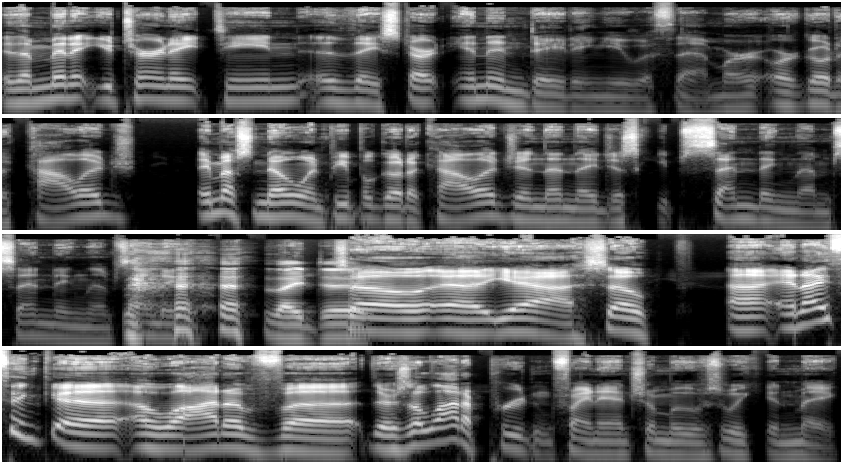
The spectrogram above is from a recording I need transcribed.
the minute you turn 18, they start inundating you with them or, or go to college. They must know when people go to college and then they just keep sending them, sending them, sending them. they do. So, uh, yeah. So, uh, and I think uh, a lot of uh, there's a lot of prudent financial moves we can make.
